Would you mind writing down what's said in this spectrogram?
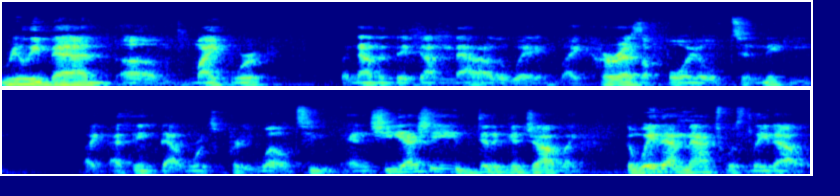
really bad um, mic work. But now that they've gotten that out of the way, like her as a foil to Nikki, like I think that works pretty well too. And she actually did a good job. Like the way that match was laid out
